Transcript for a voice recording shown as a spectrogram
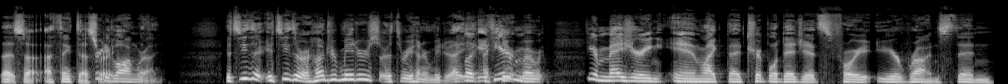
That's uh, I think that's Pretty right. long run. It's either it's either 100 meters or 300 meters. I- Look, I if can't you're- remember If you're measuring in like the triple digits for your runs, then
